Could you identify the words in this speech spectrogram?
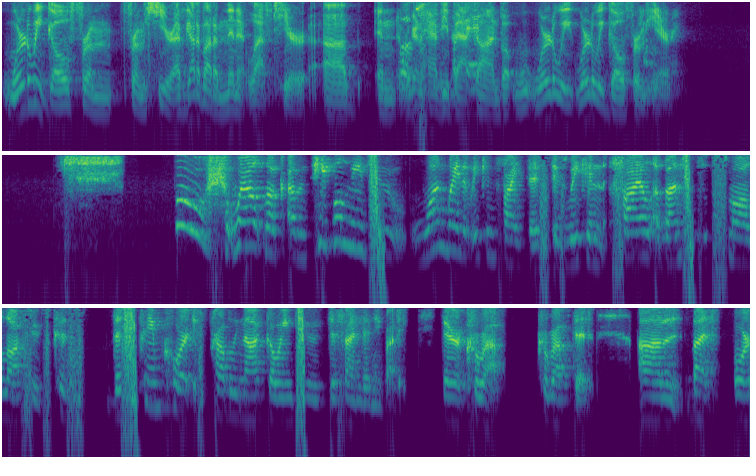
where do we go from from here? I've got about a minute left here, uh, and we're going to have you back okay. on. But where do we where do we go from here? Ooh, well, look, um, people need to. One way that we can fight this is we can file a bunch of small lawsuits because the Supreme Court is probably not going to defend anybody. They're corrupt, corrupted um, but or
